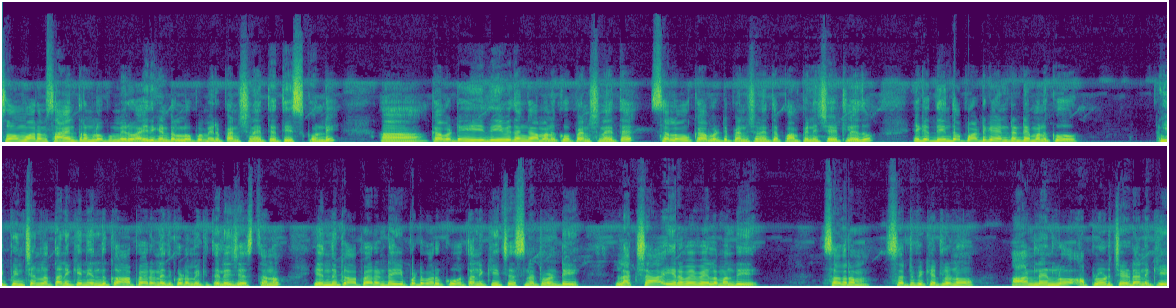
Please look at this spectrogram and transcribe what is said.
సోమవారం సాయంత్రం లోపు మీరు ఐదు గంటల లోపు మీరు పెన్షన్ అయితే తీసుకోండి. కాబట్టి ఇది ఈ విధంగా మనకు పెన్షన్ అయితే సెలవు కాబట్టి పెన్షన్ అయితే పంపిణీ చేయట్లేదు. ఇక దీంతో పాటుగా ఏంటంటే మనకు ఈ పింఛన్ల తనిఖీని ఎందుకు ఆపారనేది కూడా మీకు తెలియజేస్తాను. ఎందుకు ఆపారంటే ఇప్పటి వరకు తనిఖీ చేసినటువంటి లక్ష ఇరవై వేల మంది సదరం సర్టిఫికెట్లను ఆన్లైన్లో అప్లోడ్ చేయడానికి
